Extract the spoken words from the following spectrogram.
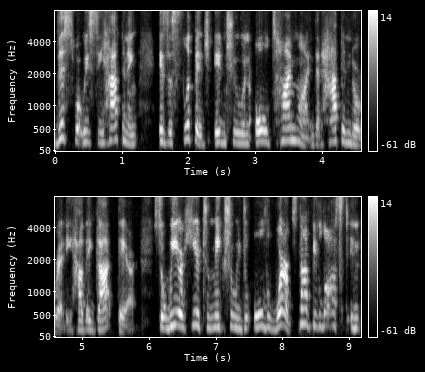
This, what we see happening, is a slippage into an old timeline that happened already, how they got there. So we are here to make sure we do all the works, not be lost in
